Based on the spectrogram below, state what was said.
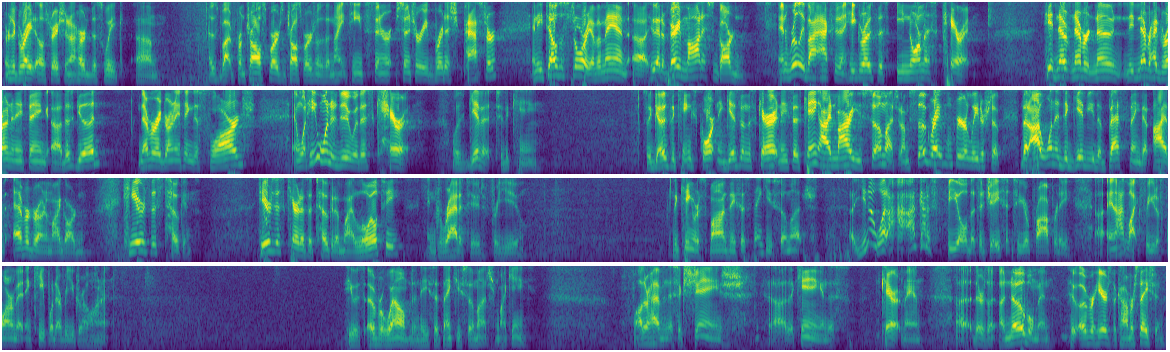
There's a great illustration I heard this week. Um, it was from Charles Spurgeon. Charles Spurgeon was a 19th century British pastor. And he tells a story of a man uh, who had a very modest garden and really, by accident, he grows this enormous carrot. He had never, never known, he never had grown anything uh, this good, never had grown anything this large. And what he wanted to do with this carrot was give it to the king. So he goes to the King's court and he gives him this carrot and he says, King, I admire you so much and I'm so grateful for your leadership that I wanted to give you the best thing that I have ever grown in my garden. Here's this token. Here's this carrot as a token of my loyalty and gratitude for you. The king responds and he says, Thank you so much. Uh, you know what? I, have got a field that's adjacent to your property, uh, and I'd like for you to farm it and keep whatever you grow on it. He was overwhelmed and he said, Thank you so much, my king. While they're having this exchange, uh, the king and this carrot man, uh, there's a, a nobleman who overhears the conversation.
